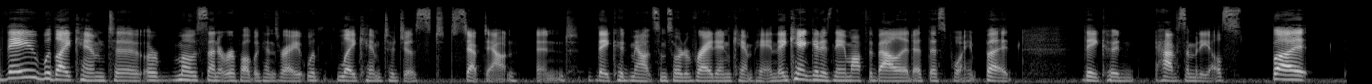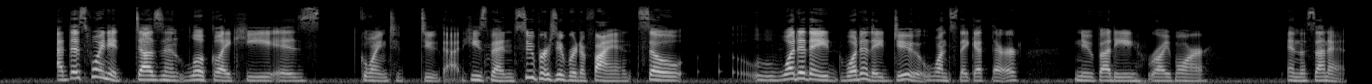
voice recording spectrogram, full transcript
they would like him to, or most Senate Republicans, right, would like him to just step down and they could mount some sort of write in campaign. They can't get his name off the ballot at this point, but they could have somebody else. But at this point, it doesn't look like he is going to do that. He's been super, super defiant. So what do they what do they do once they get their new buddy Roy Moore in the Senate?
